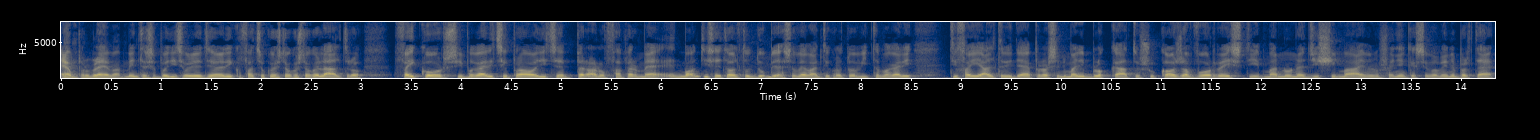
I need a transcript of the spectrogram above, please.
è un problema. Mentre se poi dice voglio diventare ricco, faccio questo, questo, quell'altro, fai corsi, magari ci prova, dice però non fa per me, e Monti sei tolto il dubbio, adesso vai avanti con la tua vita, magari ti fai altre idee, però se rimani bloccato su cosa vorresti, ma non agisci mai, non sai neanche se va bene per te,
